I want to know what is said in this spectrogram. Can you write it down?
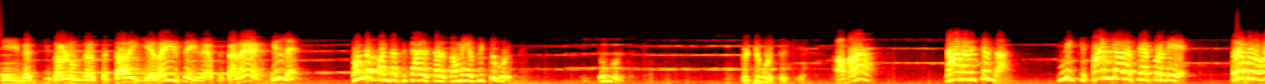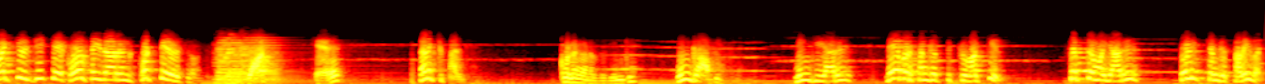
நீ வெற்றி பெறணுங்கிறதுக்காக எதையும் செய்த அப்படித்தானே? இல்ல சொந்த பந்தத்துக்காக சில சமயம் விட்டு கொடுத்தேன். விட்டும் கொடுத்தேன். விட்டு கொடுத்துருக்கிய? ஆமா. நான் நினைச்சிருந்தா இன்னைக்கு சாயங்கால பேப்பர்லயே பிரபல வக்கீல் ஜி கே கொலை செய்தாருன்னு கொட்டை எடுத்து? நினைச்சு பாருங்க. கொலை நடந்தது எங்க? உங்க ஆபீஸ்ல நீங்க யாரு? லேபர் சங்கத்துக்கு வக்கீல். செத்தவன் யாரு? தொழிற்சங்க தலைவர்.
